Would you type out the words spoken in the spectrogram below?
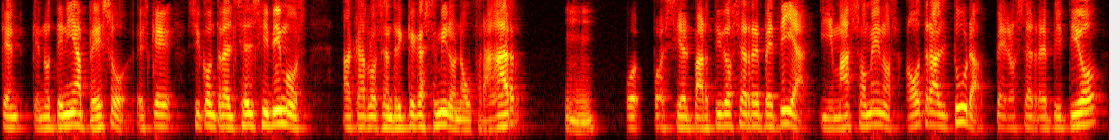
que, no tenía peso. Es que si contra el Chelsea vimos a Carlos Enrique Casemiro naufragar, pues, pues, si el partido se repetía y más o menos a otra altura, pero se repitió,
